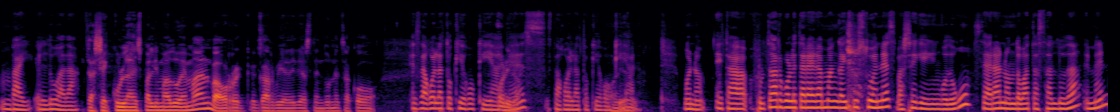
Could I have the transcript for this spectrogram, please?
Bai, heldua da. Eta sekula espalimadu eman, ba horrek garbia dirazten du netzako Ez dagoela toki egokian, Hori ez? Ez dagoela toki egokian. Bueno, eta fruta arboletara eraman gaituzuenez, basegi egingo dugu, zeharan ondo bat azaldu da, hemen,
